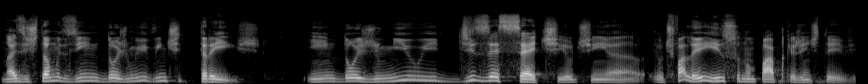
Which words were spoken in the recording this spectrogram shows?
Nós estamos em 2023 em 2017, eu tinha, eu te falei isso num papo que a gente teve,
